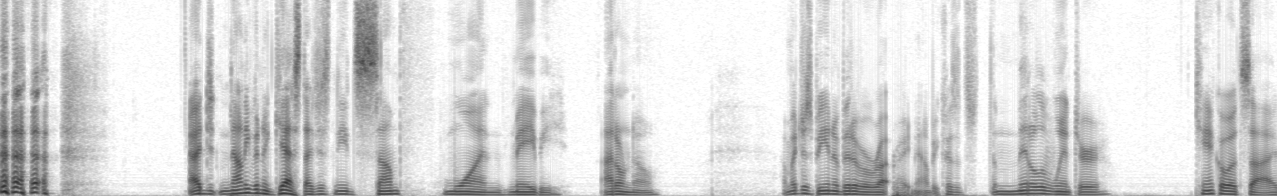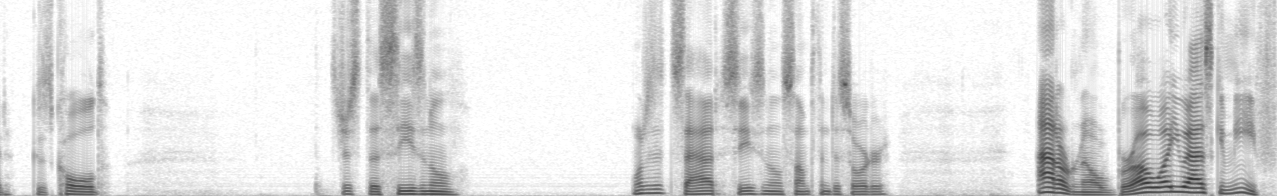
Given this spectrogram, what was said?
I did not even a guest. I just need someone, maybe. I don't know. I might just be in a bit of a rut right now because it's the middle of winter. Can't go outside because it's cold. It's just the seasonal. What is it? Sad seasonal something disorder. I don't know, bro. Why you asking me? F-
